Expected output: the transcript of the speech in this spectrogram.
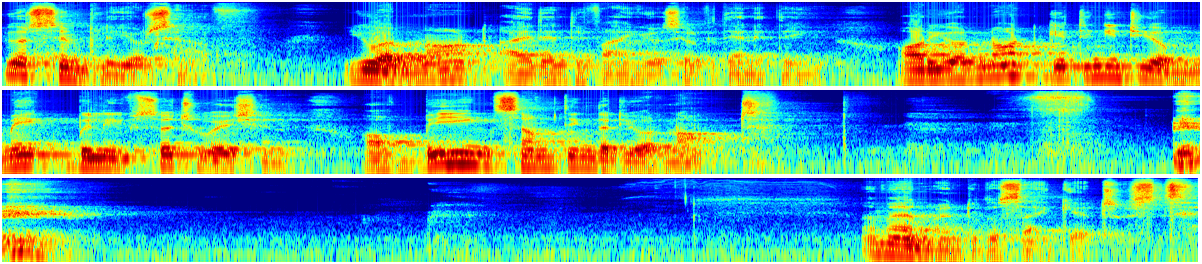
you are simply yourself. You are not identifying yourself with anything or you're not getting into your make-believe situation of being something that you're not. A man went to the psychiatrist.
